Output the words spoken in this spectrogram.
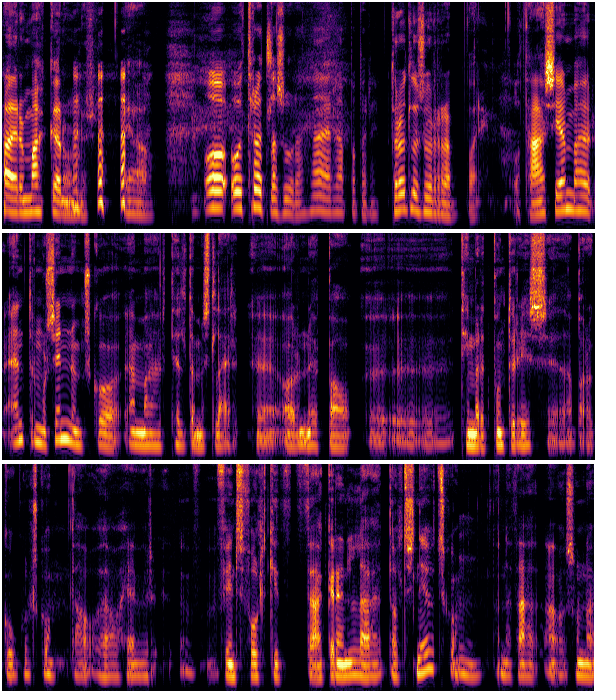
Það eru makarónur. Já. og, og tröllasúra, það er rababarinn. Tröllasúra rabari. Og það sér maður endrum og sinnum sko ef maður til dæmis lær uh, orðin upp á uh, tímarit.is eða bara Google sko. Þá, þá hefur, finnst fólkið það greinilega dálítið sniðut sko. Mm. þannig að það á svona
